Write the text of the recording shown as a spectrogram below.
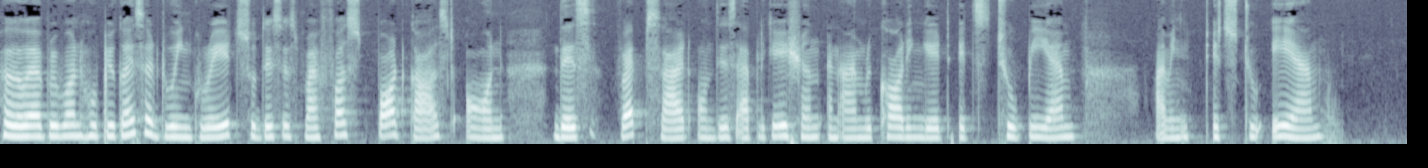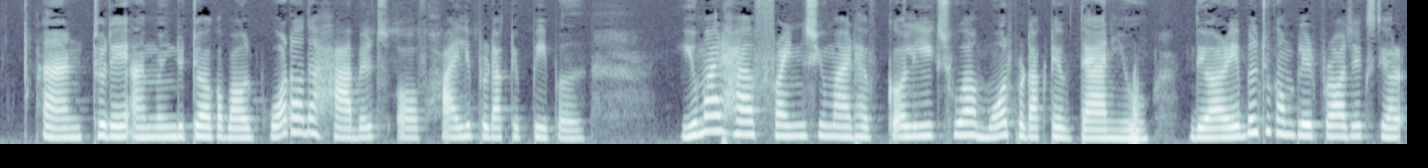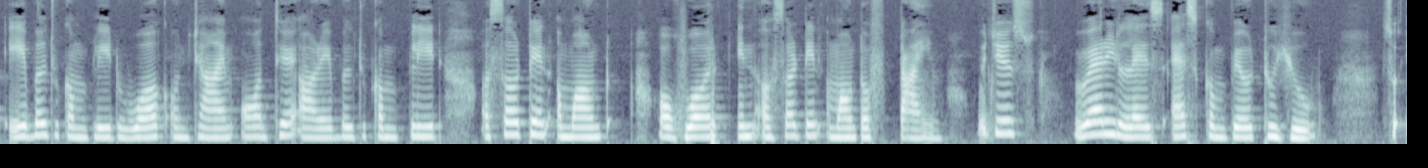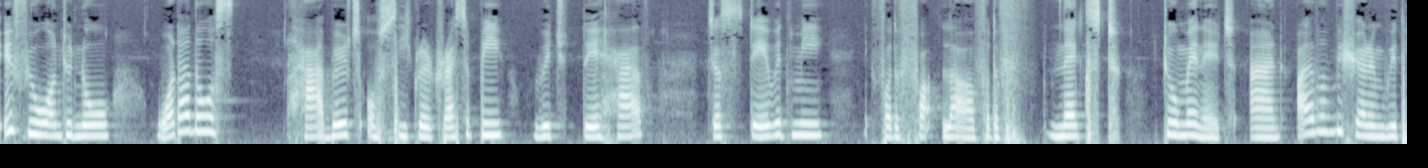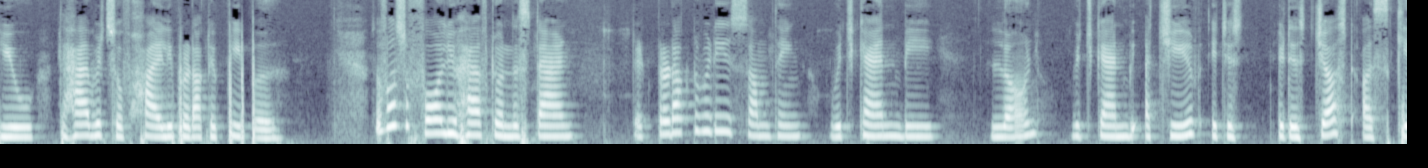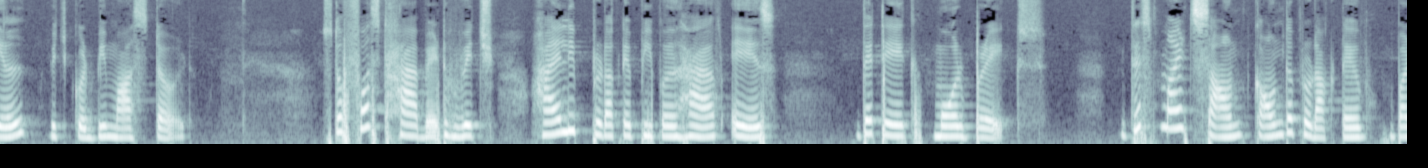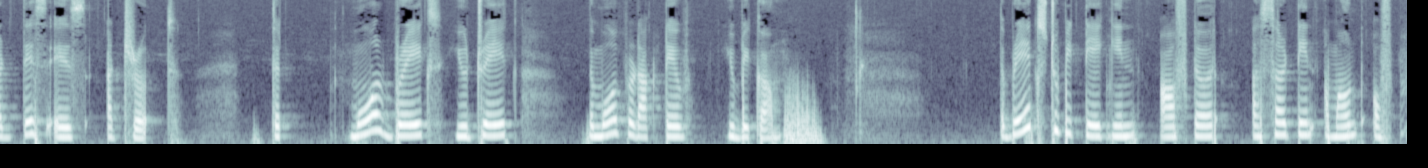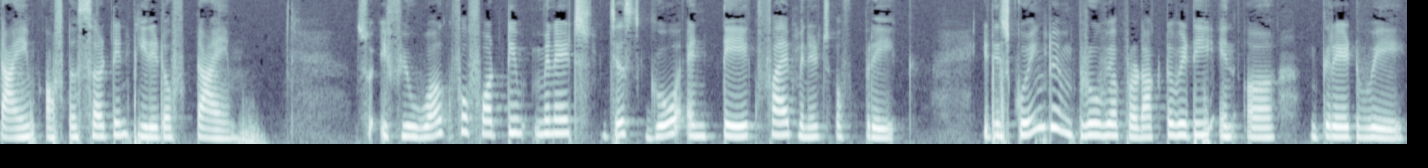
Hello, everyone. Hope you guys are doing great. So, this is my first podcast on this website, on this application, and I'm recording it. It's 2 p.m. I mean, it's 2 a.m. And today I'm going to talk about what are the habits of highly productive people. You might have friends, you might have colleagues who are more productive than you they are able to complete projects they are able to complete work on time or they are able to complete a certain amount of work in a certain amount of time which is very less as compared to you. So if you want to know what are those habits or secret recipe which they have just stay with me for the for the next two minutes and I will be sharing with you the habits of highly productive people. So, first of all, you have to understand that productivity is something which can be learned, which can be achieved. It is, it is just a skill which could be mastered. So, the first habit which highly productive people have is they take more breaks. This might sound counterproductive, but this is a truth. The more breaks you take, the more productive you become. The breaks to be taken after a certain amount of time, after a certain period of time. So, if you work for 40 minutes, just go and take 5 minutes of break. It is going to improve your productivity in a great way.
